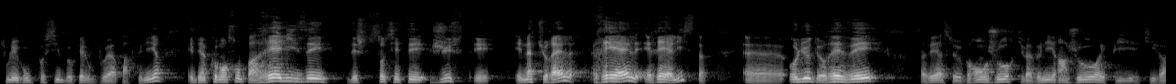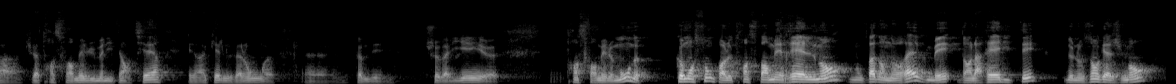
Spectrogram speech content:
tous les groupes possibles auxquels vous pouvez appartenir, eh bien, commençons par réaliser des sociétés justes et, naturelles, réelles et réalistes, euh, au lieu de rêver, vous savez, à ce grand jour qui va venir un jour et puis qui va qui va transformer l'humanité entière et dans laquelle nous allons, euh, euh, comme des chevaliers, euh, transformer le monde. Commençons par le transformer réellement, non pas dans nos rêves, mais dans la réalité de nos engagements,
